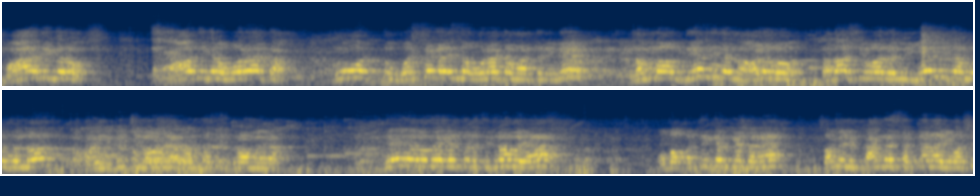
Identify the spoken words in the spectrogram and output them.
ಮಾದಿಗರು, ಮಾದಿಗರ ಹೋರಾಟ, ಮೂವತ್ತು ವರ್ಷಗಳಿಂದ ಹೋರಾಟ ಮಾಡ್ತಿದ್ದೀವಿ ನಮ್ಮ ಏನಿದೆ ಅನ್ನೋ ಅಳಲು ಸದಾಶಿವದಲ್ಲಿ ಏನಿದೆ ಎಂಬುದನ್ನು ಅದನ್ನು ಬಿಚ್ಚಿ ನೋಡಲೇ ಅಂತ ಸಿದ್ದರಾಮಯ್ಯ ಹೇಳ್ತಾರೆ ಸಿದ್ದರಾಮಯ್ಯ? ಒಬ್ಬ ಪತ್ರಿಕೆಯವರು ಕೇಳ್ತಾರೆ, ಸ್ವಾಮಿ ನಿಮ್ಮ ಕಾಂಗ್ರೆಸ್ ಸರ್ಕಾರ ಈ ವರ್ಷ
